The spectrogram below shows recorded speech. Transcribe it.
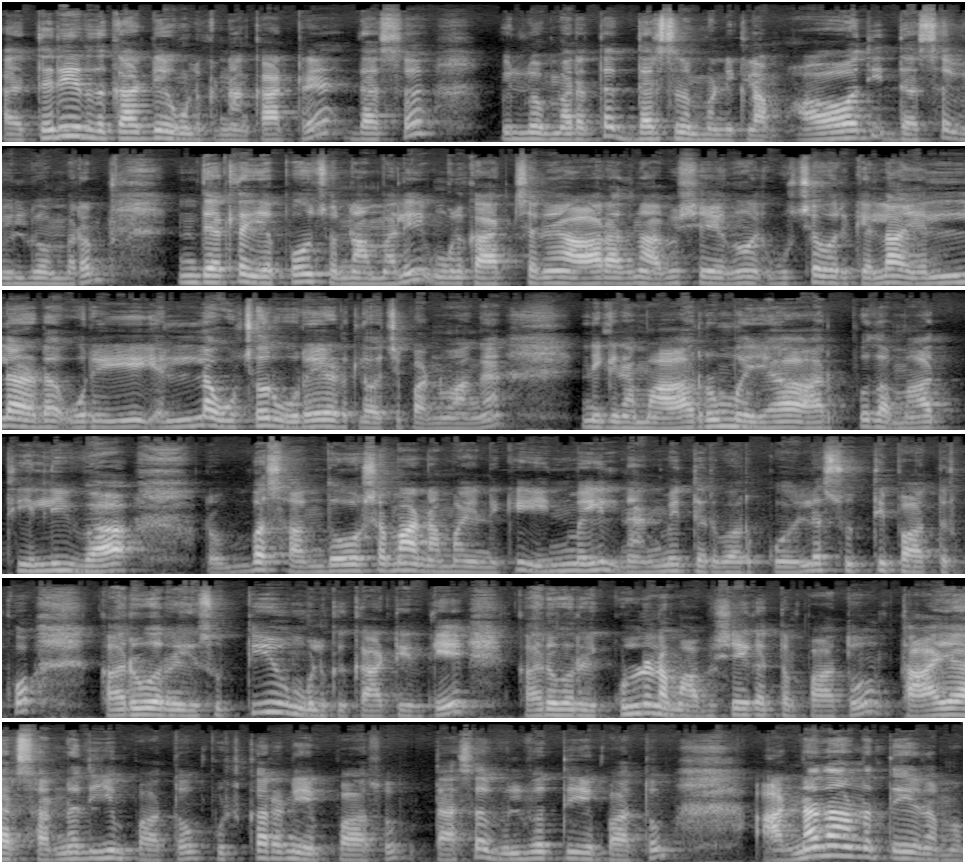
அது தெரியறதுக்காண்டி உங்களுக்கு நான் காட்டுறேன். தச வில்வ மரத்தை தரிசனம் பண்ணிக்கலாம். ஆதி தச வில்வ மரம். இந்த இடத்துல எப்போவும் சொன்ன மாதிரி உங்களுக்கு அர்ச்சனை ஆராதனை அபிஷேகம் உற்சவருக்கெல்லாம் எல்லா இடம் ஒரே எல்லா உற்சவரும் ஒரே இடத்துல வச்சு பண்ணுவாங்க. இன்றைக்கி நம்ம அருமையாக அற்புதமாக தெளிவாக ரொம்ப சந்தோஷமாக நம்ம இன்றைக்கி இன்மையில் நன்மை தருவார் கோயிலில் சுற்றி பார்த்துருக்கோம். கருவறையை சுற்றியும் உங்களுக்கு காட்டியிருக்கேன். கருவறைக்குள்ளே நம்ம அபிஷேகத்தை பார்த்தோம் தாயார் சன்னதியும் பார்த்தோம் புஷ்கரணியை பார்த்தோம் தச வில்வத்தையும் பார்த்தோம் அன்னதானத்தையும் நம்ம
